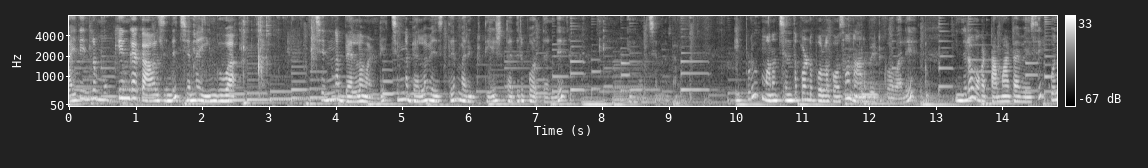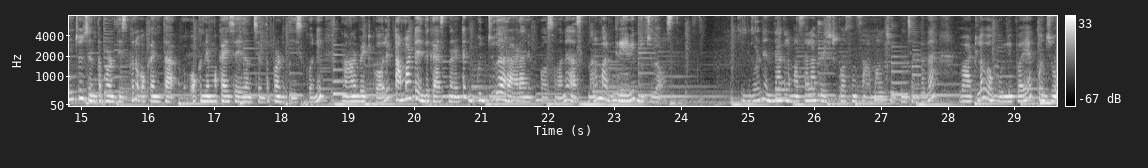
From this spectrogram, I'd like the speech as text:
అయితే ఇందులో ముఖ్యంగా కావాల్సింది చిన్న ఇంగువ చిన్న బెల్లం అండి. చిన్న బెల్లం వేస్తే మరి టేస్ట్ అదిరిపోద్దండి. ఇది కూడా చిన్న బెల్లం. ఇప్పుడు మనం చింతపండు పుల్ల కోసం నానబెట్టుకోవాలి. ఇందులో ఒక టమాటా వేసి కొంచెం చింతపండు తీసుకొని ఒక ఇంత ఒక నిమ్మకాయ సైజు చింతపండు తీసుకొని నానబెట్టుకోవాలి. టమాటా ఎందుకు వేస్తున్నానంటే గుజ్జుగా రావడానికి కోసం అని వేస్తున్నాను. మరి గ్రేవీ గుజ్జుగా వస్తుంది. ఇదిగోండి ఇందాక మసాలా పేస్ట్ కోసం సామాన్లు చూపించాను కదా. వాటిలో ఒక ఉల్లిపాయ కొంచెం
